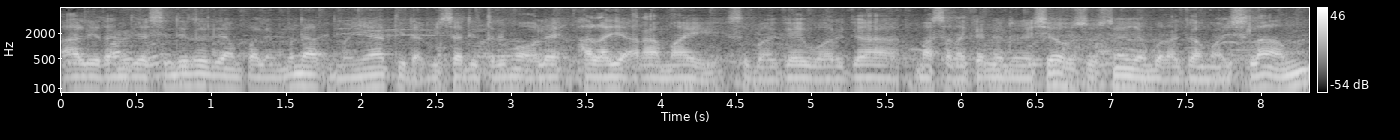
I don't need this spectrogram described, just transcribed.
aliran dia sendiri yang paling benar. Namanya tidak bisa diterima oleh halayak ramai sebagai warga masyarakat Indonesia khususnya yang beragama Islam.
